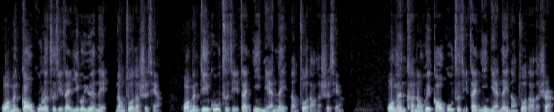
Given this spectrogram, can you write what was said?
我们高估了自己在一个月内能做的事情，我们低估自己在一年内能做到的事情，我们可能会高估自己在一年内能做到的事儿。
